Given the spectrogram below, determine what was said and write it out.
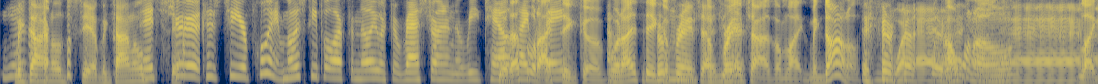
Yeah. McDonald's? Yeah, McDonald's. It's yeah. true because to your point, most people are familiar with the restaurant and the retail Yeah, that's type what space. I think of. When I think For of franchise, a yeah. franchise, I'm like McDonald's. Wow. I want to own like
